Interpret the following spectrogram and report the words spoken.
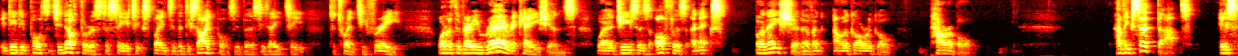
Indeed, important enough for us to see it explained to the disciples in verses 18 to 23. One of the very rare occasions where Jesus offers an explanation of an allegorical parable. Having said that, his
